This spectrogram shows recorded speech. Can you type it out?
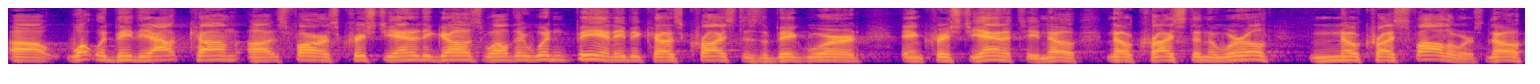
Uh, what would be the outcome uh, as far as Christianity goes? Well, there wouldn't be any because Christ is the big word in Christianity. No, no Christ in the world, no Christ followers, no,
